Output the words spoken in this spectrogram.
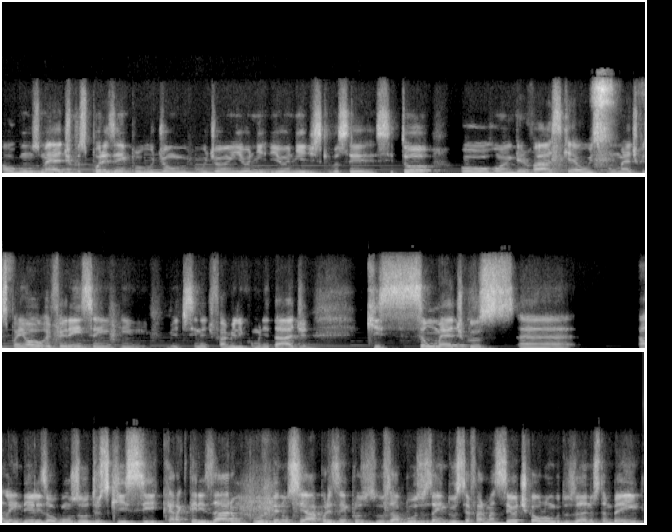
alguns médicos, por exemplo, o John, o John Ioannidis, que você citou, ou Juan Gervás, que é um médico espanhol, referência em, em medicina de família e comunidade, que são médicos é, além deles, alguns outros que se caracterizaram por denunciar, por exemplo, os, os, abusos da indústria farmacêutica ao longo dos anos também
